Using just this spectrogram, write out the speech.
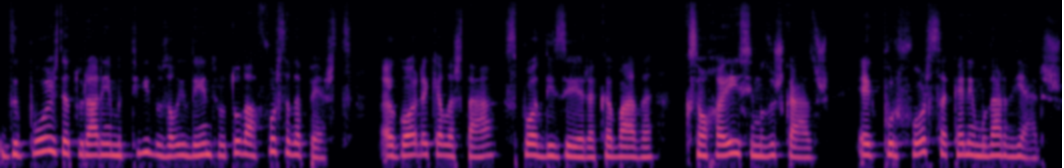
Depois de aturarem metidos ali dentro toda a força da peste, agora que ela está, se pode dizer, acabada, que são raríssimos os casos, é que por força querem mudar de ares.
